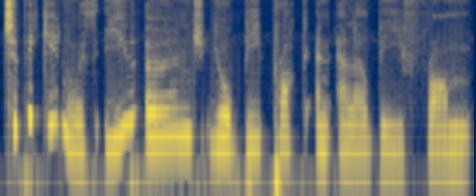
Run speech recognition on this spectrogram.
To begin with, you earned your BProc and LLB from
